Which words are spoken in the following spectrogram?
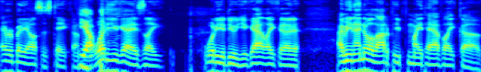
everybody else's take on that? What do you guys like? What do you do? You got like a? I mean, I know a lot of people might have like a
